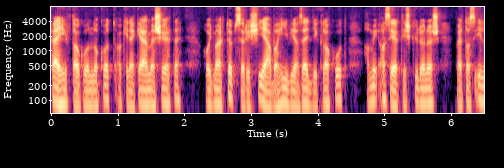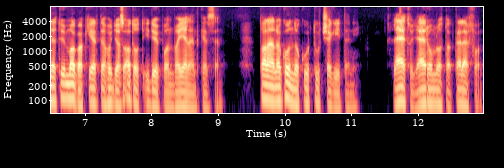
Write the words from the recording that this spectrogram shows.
Felhívta a gondnokot, akinek elmesélte, hogy már többször is hiába hívja az egyik lakót, ami azért is különös, mert az illető maga kérte, hogy az adott időpontban jelentkezzen. Talán a gondnok úr tud segíteni. Lehet, hogy elromlott a telefon.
